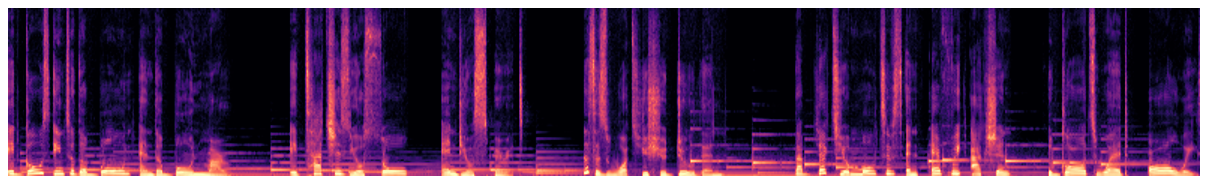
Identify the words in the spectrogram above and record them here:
It goes into the bone and the bone marrow. It touches your soul and your spirit. This is what you should do then Subject your motives and every action to God's word always.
